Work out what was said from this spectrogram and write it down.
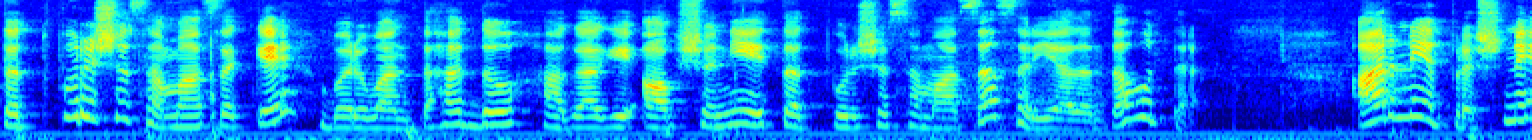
ತತ್ಪುರುಷ ಸಮಾಸಕ್ಕೆ ಬರುವಂತಹದ್ದು. ಹಾಗಾಗಿ ಆಪ್ಷನ್ ಎ ತತ್ಪುರುಷ ಸಮಾಸ ಸರಿಯಾದಂತಹ ಉತ್ತರ. ಆರನೇ ಪ್ರಶ್ನೆ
